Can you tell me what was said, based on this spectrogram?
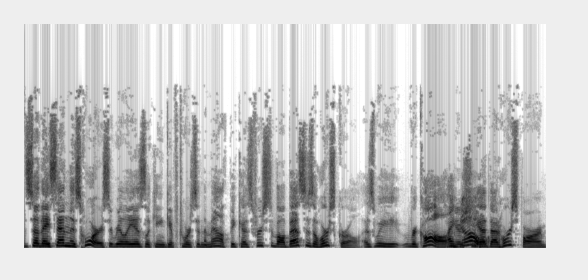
so they send this horse. It really is looking a gift horse in the mouth because, first of all, Bess is a horse girl, as we recall. I you know, know. she had that horse farm.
